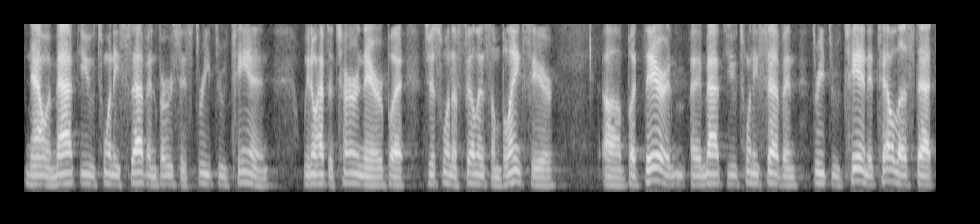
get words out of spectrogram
Now, in Matthew 27, verses 3 through 10, we don't have to turn there, but just want to fill in some blanks here. Uh, but there in, in, Matthew 27, 3 through 10, it tells us that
